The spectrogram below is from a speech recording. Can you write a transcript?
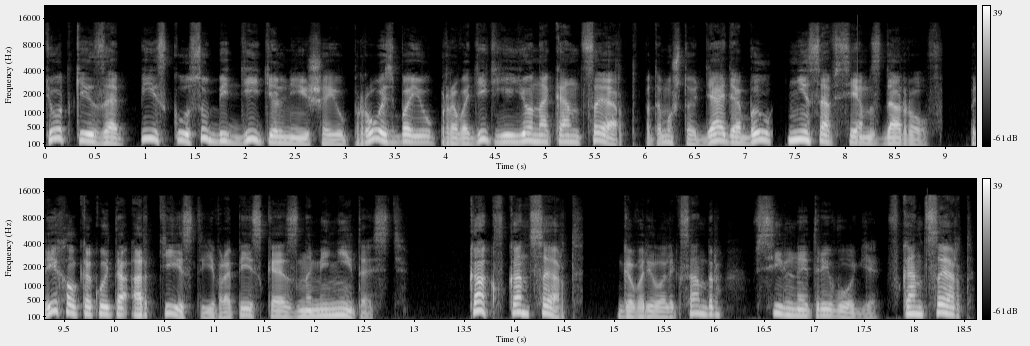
тетки записку с убедительнейшей просьбой проводить ее на концерт, потому что дядя был не совсем здоров. Приехал какой-то артист, европейская знаменитость. «Как в концерт?» — говорил Александр в сильной тревоге. «В концерт!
